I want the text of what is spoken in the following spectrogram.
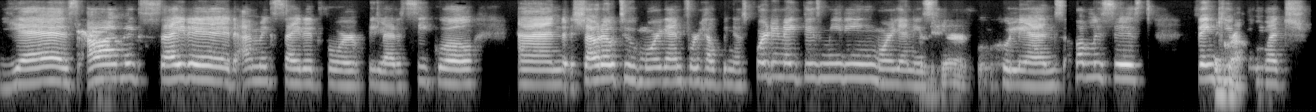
Yes, oh, I'm excited. I'm excited for Pilar's sequel. And shout out to Morgan for helping us coordinate this meeting. Morgan is sure. Julian's publicist. Thank you so much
